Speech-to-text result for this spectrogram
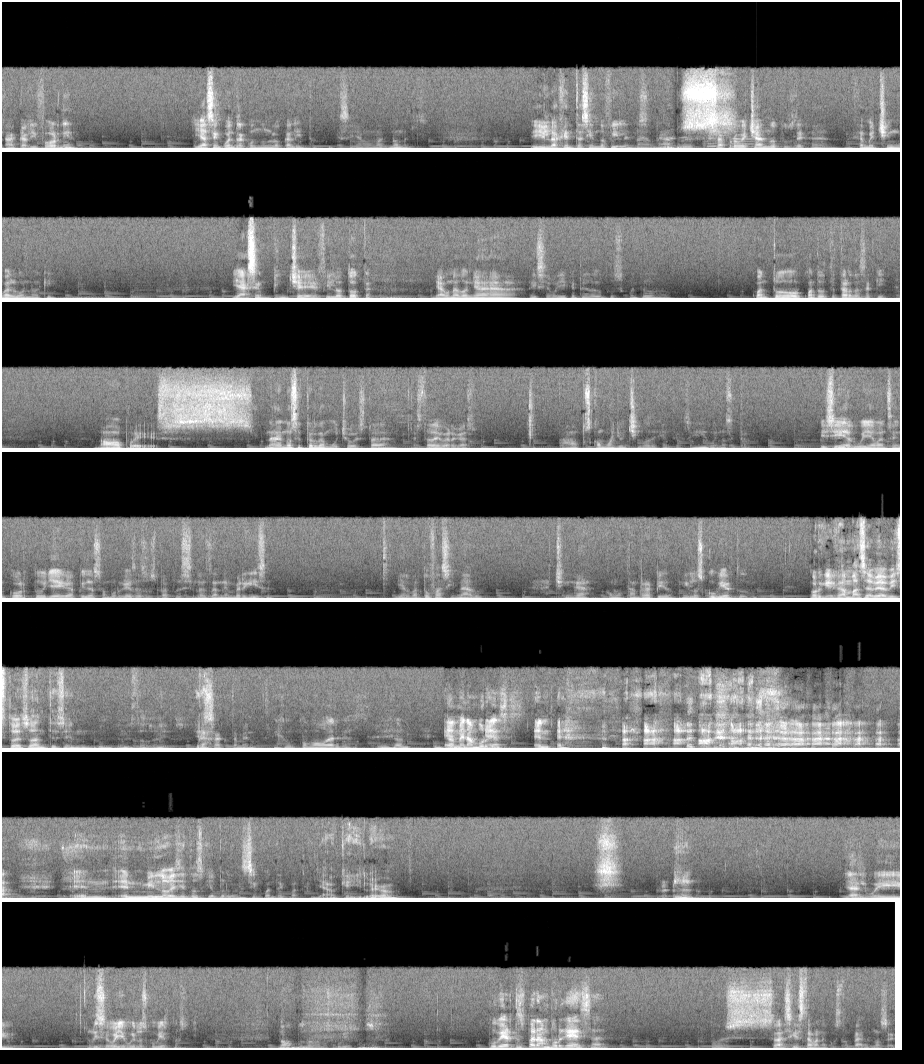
a California y ya se encuentra con un localito que se llama McDonald's. Y la gente haciendo fila, dice, "Ah, pues aprovechando, pues deja, déjame chingo algo, ¿no? Aquí. Y hacen pinche filotota. Ya una doña dice, oye, ¿qué pedo? Pues cuánto, cuánto, cuánto te tardas aquí. No, pues nada, no se tarda mucho, está, está de vergas. Ah, pues como hay un chingo de gente. Sí, güey, no se tarda. Y sí, el güey avanza en corto, llega, pide su hamburguesa, sus papas y se las dan en verguiza. Y el vato fascinado. Ah, chinga, ¿cómo tan rápido? ¿Y los cubiertos, güey? Porque jamás se había visto eso antes en, en Estados Unidos. Ya. Exactamente. Dijo, ¿cómo vergas? Dijo, En- también hamburguesas. En, en, en, en 1900, ¿qué, perdón? 54. Ya, ok, y luego. Ya el güey dice, oye, güey, ¿los cubiertos? No, pues no damos cubiertos. Cubiertos para hamburguesa. Pues así estaban acostumbrados, no sé.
